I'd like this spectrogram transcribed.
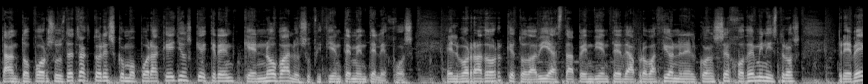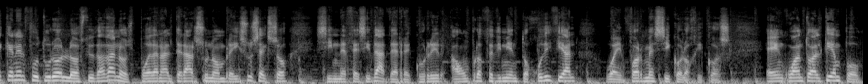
tanto por sus detractores como por aquellos que creen que no va lo suficientemente lejos. El borrador, que todavía está pendiente de aprobación en el Consejo de Ministros, prevé que en el futuro los ciudadanos puedan alterar su nombre y su sexo sin necesidad de recurrir a un procedimiento judicial o a informes psicológicos. En cuanto al tiempo,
